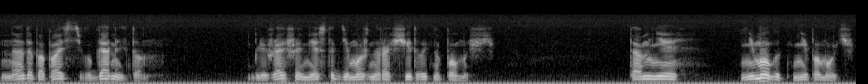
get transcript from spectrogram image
«Надо попасть в Гамильтон, ближайшее место, где можно рассчитывать на помощь. Там мне не могут не помочь,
